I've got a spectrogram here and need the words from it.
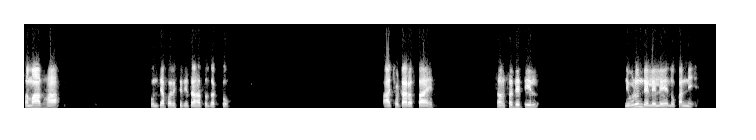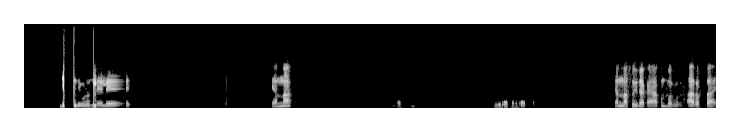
समाज हा कोणत्या परिस्थितीत राहतो जगतो. हा छोटा रस्ता आहे. संसदेतील निवडून दिलेले लोकांनी निवडून दिलेले यांना सुविधा सर्व असतात. यांना सुविधा काय? आपण बघू. हा रस्ता आहे.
